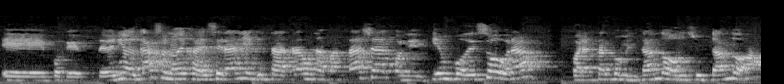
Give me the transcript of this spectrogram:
Eh, porque de venido al caso no deja de ser alguien que está atrás de una pantalla con el tiempo de sobra para estar comentando o insultando a,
